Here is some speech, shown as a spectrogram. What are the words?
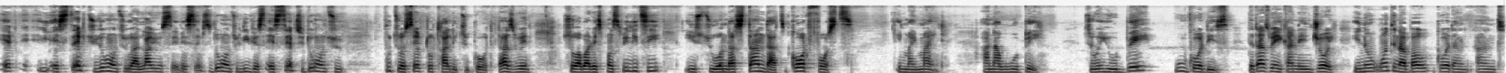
If, except you don't want to allow yourself, except you don't want to leave yourself, except you don't want to put yourself totally to God. That's when. So our responsibility is to understand that God first in my mind, and I will obey. So when you obey who God is, that that's when you can enjoy. You know, one thing about God and and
